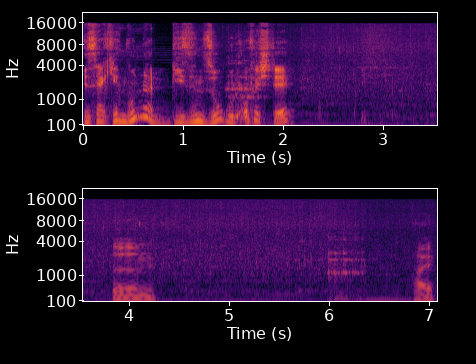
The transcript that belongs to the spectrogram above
Ist ja kein Wunder, die sind so gut aufgestellt. Ähm. Halt.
